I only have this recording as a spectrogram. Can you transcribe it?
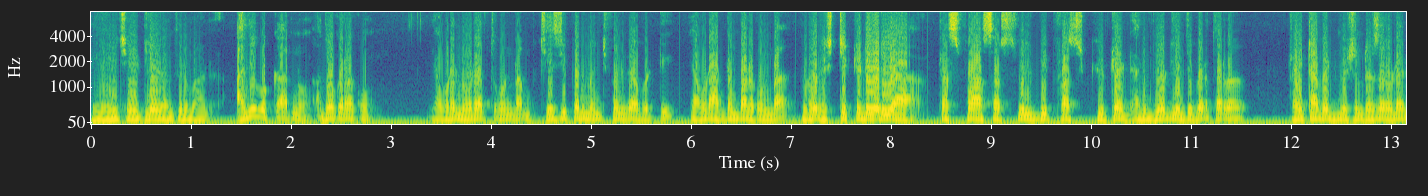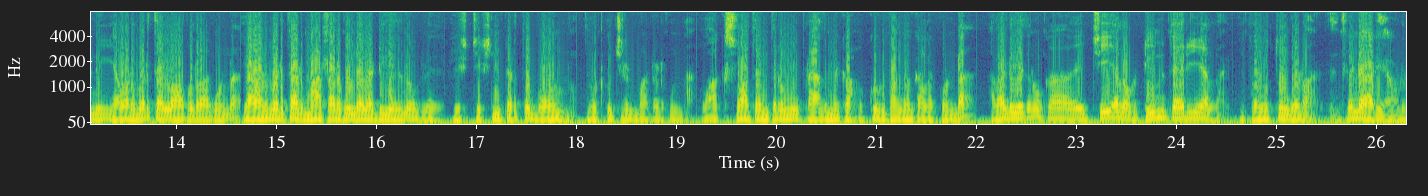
వీళ్ళేమీ చేయట్లేదు అనుకుని మాట అది ఒక కారణం. అదొక రకం. ఎవడ నోరెత్తకుండా చేసి పని మంచి పని కాబట్టి ఎవడ అడ్డం పడకుండా ఇప్పుడు restricted area trespassers will be prosecuted అని బోర్డులు ఎందుకు పెడతారు? రైట్ ఆఫ్ అడ్మిషన్ రిజర్వ్డ్ అని ఎవడు పడితే లోపల రాకుండా ఎవడు పడితే వాడు మాట్లాడకుండా అలాంటి ఏదైనా ఒక రిస్ట్రిక్షన్ పెడితే బాగుండు. నోటుకొచ్చినట్టు మాట్లాడకుండా వాక్ స్వాతంత్రము ప్రాథమిక హక్కుకు భంగం కలగకుండా అలాంటి ఏదైనా ఒక ఇది చేయాలి ఒక టీం తయారు చేయాలి. ఈ ప్రభుత్వం కూడా ఎందుకంటే ఆడు ఎవడు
